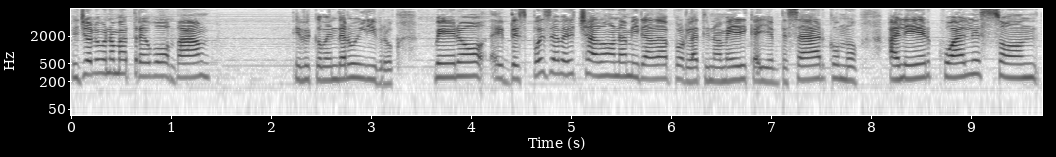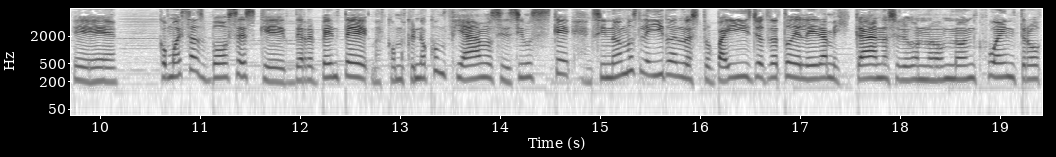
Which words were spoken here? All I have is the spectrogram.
yo luego no me atrevo a y recomendar un libro, pero eh, después de haber echado una mirada por Latinoamérica y empezar como a leer cuáles son eh, como esas voces que de repente como que no confiamos y decimos es que si no hemos leído en nuestro país, yo trato de leer a mexicanos y luego no, no encuentro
